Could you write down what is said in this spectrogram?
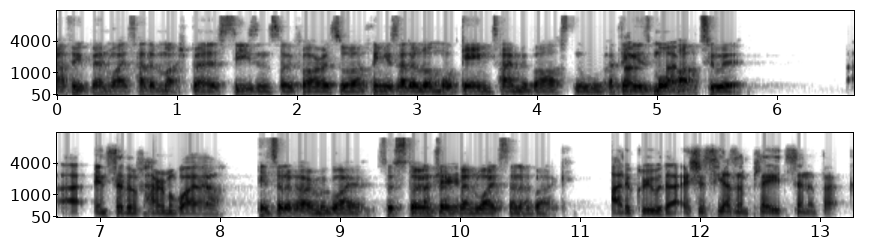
I think Ben White's had a much better season so far as well. I think he's had a lot more game time with Arsenal. I think Um, he's more um, up to it Uh, instead of Harry Maguire. instead of Harry Maguire. So Stones Okay. and Ben White centre back. I'd agree with that. It's just he hasn't played centre back.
